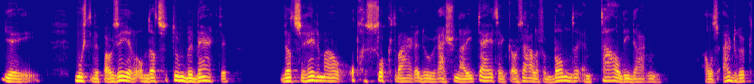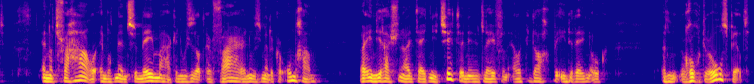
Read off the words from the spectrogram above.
jee. Moesten we pauzeren, omdat ze toen bemerkten dat ze helemaal opgeslokt waren door rationaliteit en causale verbanden en taal die daarin alles uitdrukt. En het verhaal en wat mensen meemaken en hoe ze dat ervaren en hoe ze met elkaar omgaan waarin die rationaliteit niet zit en in het leven van elke dag bij iedereen ook een grote rol speelt.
